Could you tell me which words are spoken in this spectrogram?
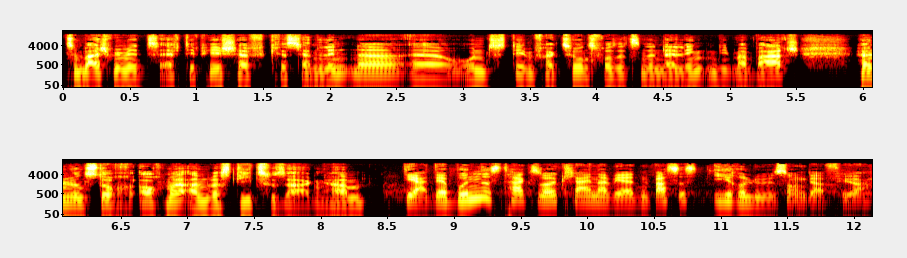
zum Beispiel mit FDP-Chef Christian Lindner äh, und dem Fraktionsvorsitzenden der Linken, Dietmar Bartsch. Hören wir uns doch auch mal an, was die zu sagen haben. Ja, der Bundestag soll kleiner werden. Was ist Ihre Lösung dafür?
